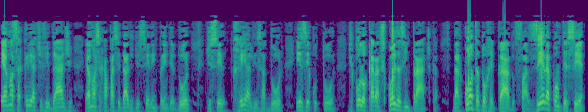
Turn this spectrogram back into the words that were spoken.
é a nossa criatividade, é a nossa capacidade de ser empreendedor, de ser realizador, executor, de colocar as coisas em prática, dar conta do recado, fazer acontecer,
